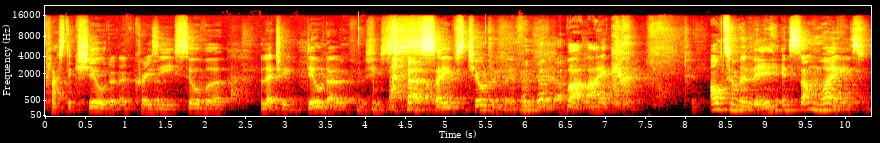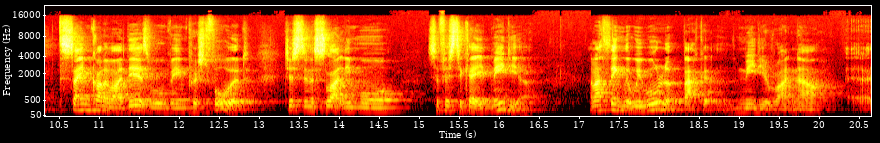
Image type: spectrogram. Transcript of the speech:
plastic shield and a crazy silver electric dildo she saves children with. But like, ultimately, in some ways, the same kind of ideas were all being pushed forward, just in a slightly more sophisticated media. And I think that we will look back at media right now. Uh,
